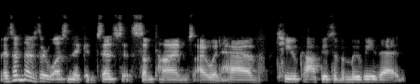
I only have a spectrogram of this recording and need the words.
And sometimes there wasn't a consensus. Sometimes I would have two copies of a movie that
